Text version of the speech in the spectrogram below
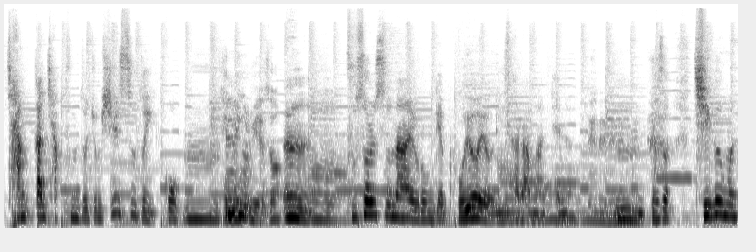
잠깐 작품도 좀 쉴 수도 있고 음, 힐링을 위해서. 응. 어. 구설수나 이런 게 보여요 이 사람한테는 어, 네네네. 음, 그래서 지금은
